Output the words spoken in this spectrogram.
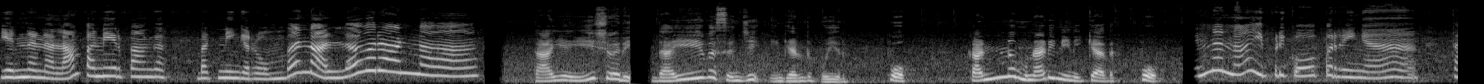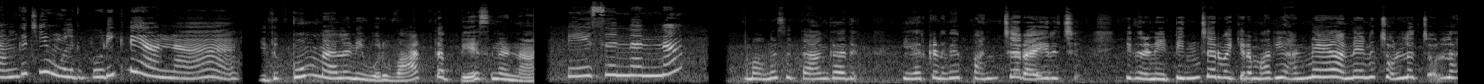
என்னென்னலாம் பண்ணியிருப்பாங்க. பட் நீங்க ரொம்ப நல்லவர் அண்ணா. தாயே ஈஸ்வரி. தயவு செஞ்சு இங்க இருந்து போயிரு. போ. கண்ணு முன்னாடி நீ நிக்காத. போ. என்னண்ணா இப்படி கோவப்படுறீங்க? தங்கச்சி உங்களுக்கு பிடிக்கலையா அண்ணா இதுக்கும் மேல நீ ஒரு வார்த்தை பேசுனா பேசுனன்னா மனசு தாங்காது. ஏற்கனவே பஞ்சர் ஆயிருச்சு. இதுல நீ டிஞ்சர் வைக்கிற மாதிரி அண்ணே அண்ணேன்னு சொல்ல சொல்ல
